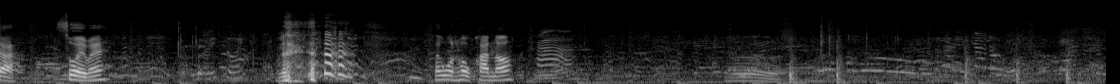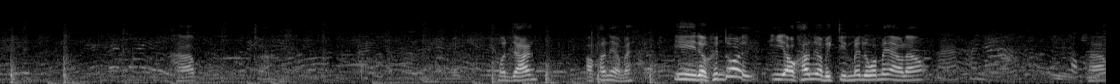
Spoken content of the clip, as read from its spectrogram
จ้ะสวยไหมสวยสวยทั้งหมดหกพันเนาะๆค่ะเออครับหมดยังเอาข้าวเหนียวไหมอีเดี๋ยวขึ้นด้วยอีเอาข้าวเหนียวไปกินไหมหรือว่าไม่เอาแล้วครับ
